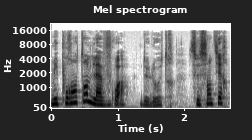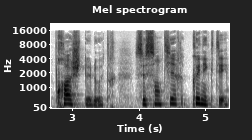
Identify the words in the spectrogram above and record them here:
mais pour entendre la voix, de l'autre, se sentir proche de l'autre, se sentir connecté.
